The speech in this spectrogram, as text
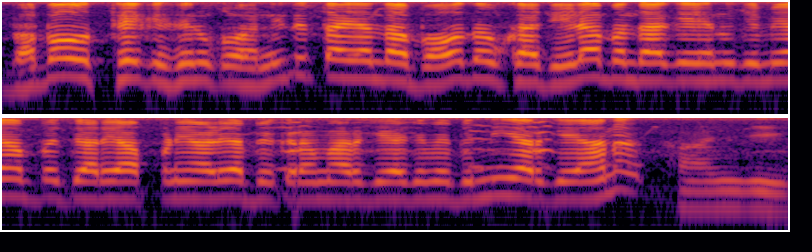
ਬਾਬਾ ਉੱਥੇ ਕਿਸੇ ਨੂੰ ਕੁਝ ਨਹੀਂ ਦਿੱਤਾ ਜਾਂਦਾ ਬਹੁਤ ਔਖਾ। ਜਿਹੜਾ ਬੰਦਾ ਕਿਸੇ ਨੂੰ ਜਿਵੇਂ ਆ ਵਿਚਾਰੇ ਆਪਣੇ ਵਾਲੇ ਆ ਵਿਕਰਮ ਵਰਗੇ ਆ ਜਿਵੇਂ ਬਿੰਨੀ ਵਰਗੇ ਆ ਨਾ ਹਾਂਜੀ।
